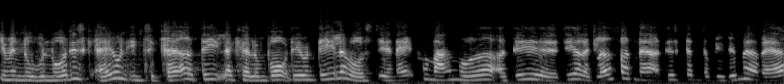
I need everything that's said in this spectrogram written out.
Jamen, Novo Nordisk er jo en integreret del af Kalundborg. Det er jo en del af vores DNA på mange måder, og det, øh, det er jeg da glad for, at den er, og det skal den da blive ved med at være.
